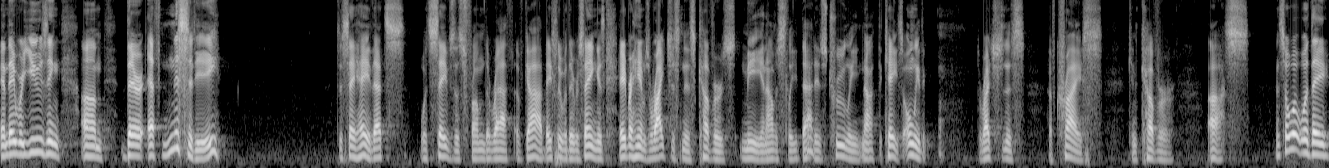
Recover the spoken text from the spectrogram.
And they were using um, their ethnicity to say, hey, that's what saves us from the wrath of God. Basically, what they were saying is Abraham's righteousness covers me. And obviously, that is truly not the case. Only the, the righteousness of Christ can cover us. And so, what were they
